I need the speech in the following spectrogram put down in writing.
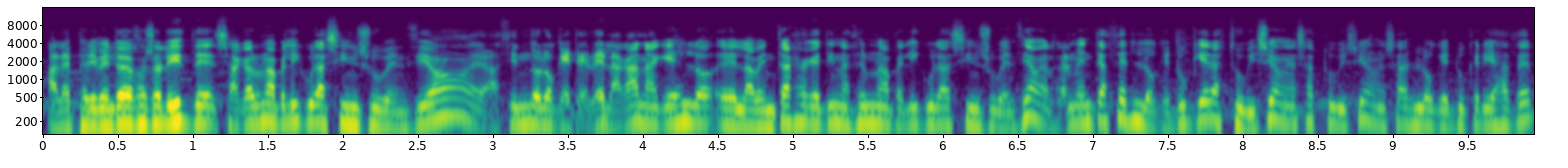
Al experimento de José Luis de sacar una película sin subvención, eh, haciendo lo que te dé la gana, que es lo- la ventaja que tiene hacer una película sin subvención. Realmente haces lo que tú quieras, tu visión, esa es tu visión, esa es lo que tú querías hacer.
